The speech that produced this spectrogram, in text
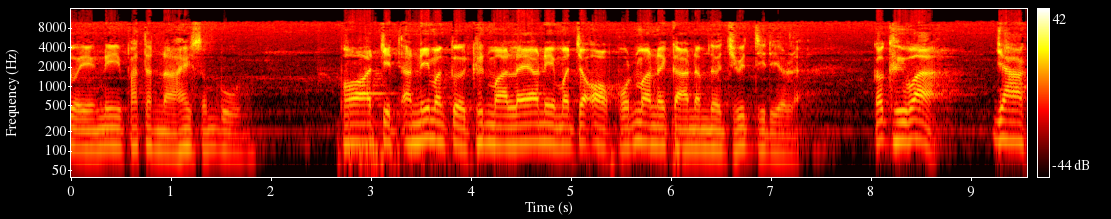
ตัวเองนี้พัฒนาให้สมบูรณ์ พอจิตอันนี้มันเกิดขึ้นมาแล้วนี่มันจะออกผลมาในการดำเนินชีวิตทีเดียวแหละ ก็คือว่าอยาก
